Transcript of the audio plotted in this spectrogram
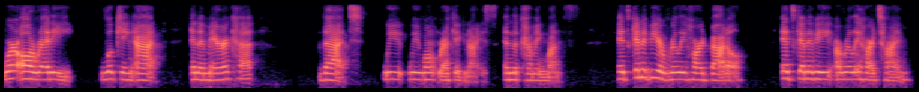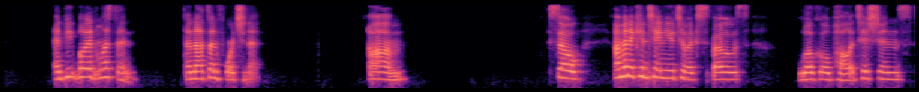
We're already looking at an America that we we won't recognize in the coming months. It's going to be a really hard battle. It's going to be a really hard time. And people didn't listen. And that's unfortunate. Um so I'm going to continue to expose local politicians,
